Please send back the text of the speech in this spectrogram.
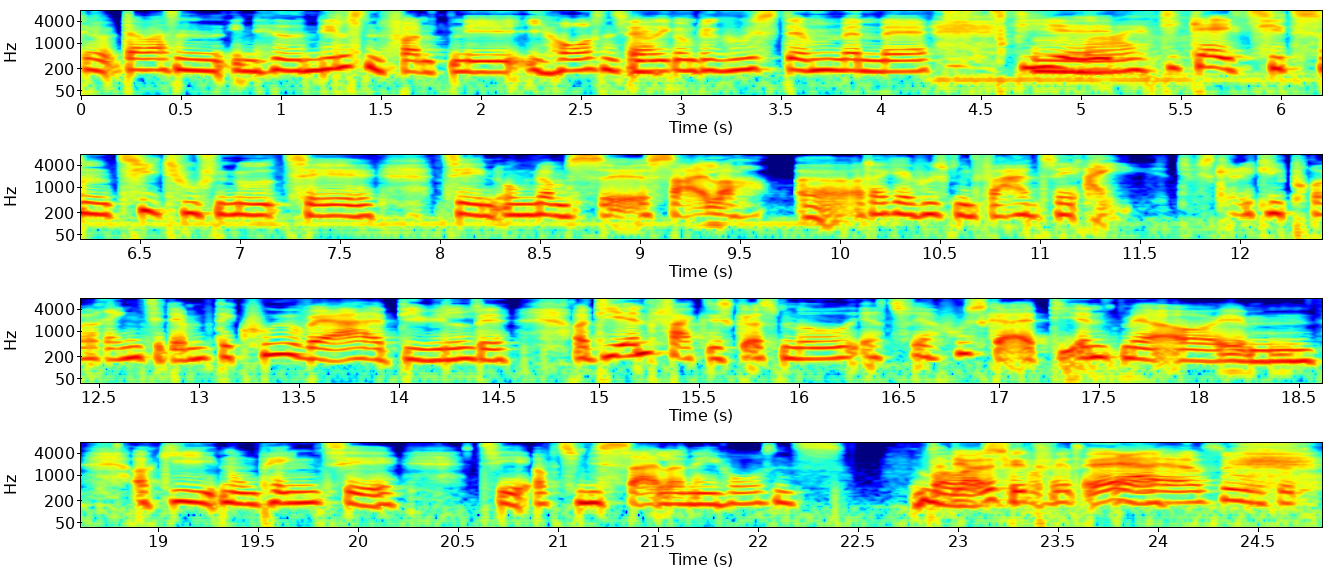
det, der var sådan en hed Nielsen-fonden i, i Horsens. Jeg Ja. ved ikke, om du kan huske dem, men øh, de, Nej. øh, de gav tit sådan 10.000 ud til, til en ungdomssejler. Øh, og der kan jeg huske, min far han sagde, ej, skal du ikke lige prøve at ringe til dem? Det kunne jo være, at de ville det. Og de endte faktisk også med, jeg tror, jeg husker, at de endte med at, øhm, at give nogle penge til, til optimistsejlerne i Horsens. Hvor Så var var det fedt. fedt. Ja, ja. ja, super fedt.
